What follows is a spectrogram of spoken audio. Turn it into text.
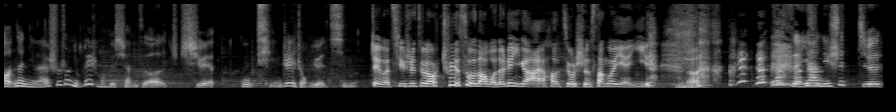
哦，那你来说说你为什么会选择学？古琴这种乐器呢？这个其实就要追溯到我的另一个爱好，就是《三国演义》。呃 怎样？你是觉？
